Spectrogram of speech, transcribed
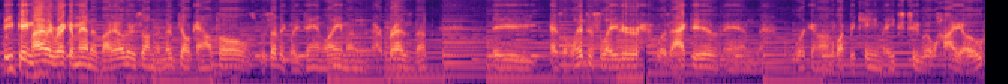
Steve came highly recommended by others on the No-Till Council, specifically Jan Lehman, our president. He, as a legislator, was active in working on what became H2 Ohio,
